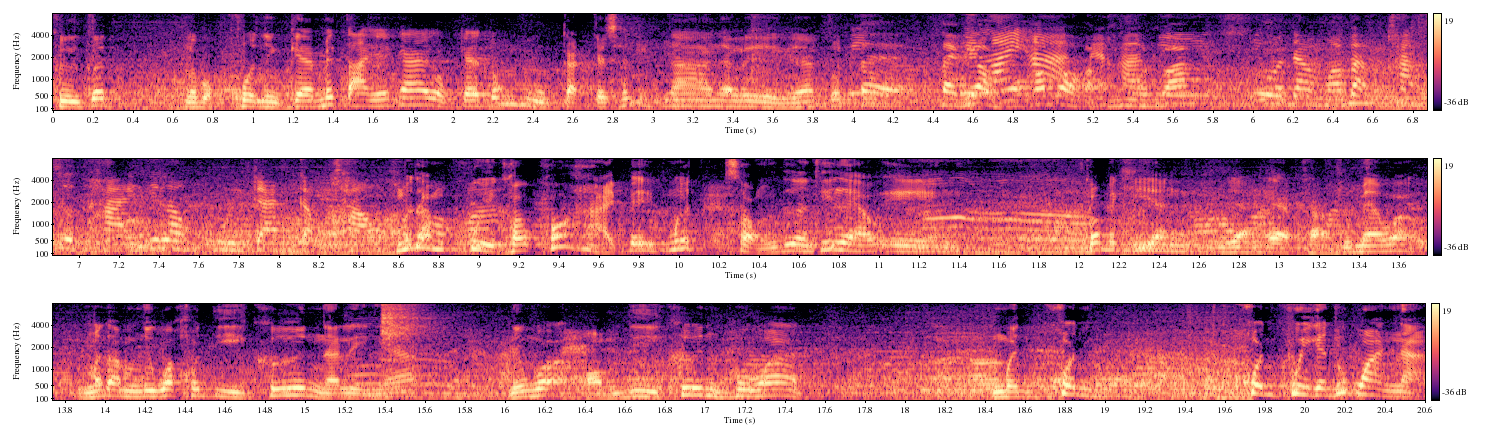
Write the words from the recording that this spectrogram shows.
คือก็จะบอกคนอย่างแกไม่ตายง่ายๆหรอกแกต้องอยู่กัดกับฉันอีกนานอะไรอย่างเงี้ยก็แต่แต่พี่อ๋อไล่มก็อ่านบอกไหมกับคะคุณพี่ว่าตัวดำว่าแบบครั้งสุดท้ายที่เราคุยกันกับเขาไม่ทำคุยเขาเขาหายไปเมื่อสองเดือนที่แล้วเอง ก็ไม่อกี้ยังยังแอบถามคุณแม่ว่ามาดามนึกว่าเขาดีขึ้นอะไรอย่างเงี้ย นึกว่าอ๋อมดีขึ้น เพราะว่าเหมือนคนคนคุยกันทุกวันน่ะ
